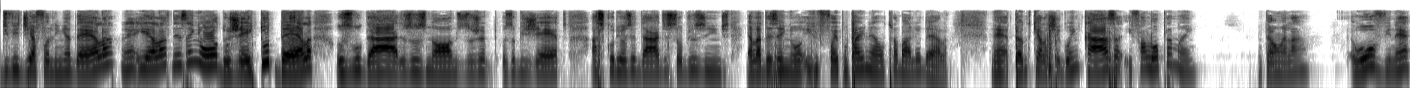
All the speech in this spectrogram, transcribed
dividi a folhinha dela, né, e ela desenhou do jeito dela os lugares, os nomes, os, os objetos, as curiosidades sobre os índios. Ela desenhou e foi para o painel o trabalho dela. Né, tanto que ela chegou em casa e falou para a mãe. Então, ela houve né,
